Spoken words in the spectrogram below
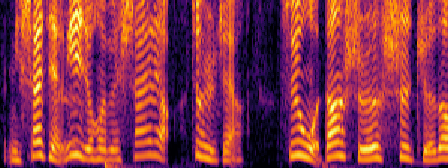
你筛简历就会被筛掉，就是这样。所以我当时是觉得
